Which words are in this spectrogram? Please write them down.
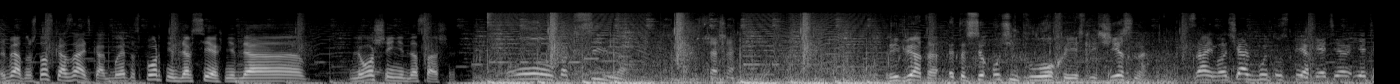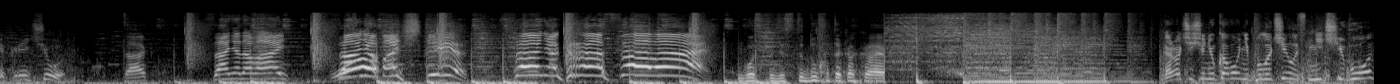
Ребят, ну что сказать, как бы это спорт не для всех, не для Леши и не для Саши. О, как сильно! Ребята, это все очень плохо, если честно. Сань, вот сейчас будет успех, я тебе, я тебе кричу. Так. Саня, давай! Саня, почти! Саня, красава! Господи, стыдуха-то какая. Короче, еще ни у кого не получилось ничего.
